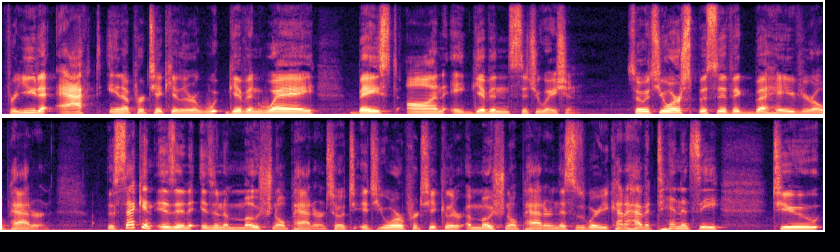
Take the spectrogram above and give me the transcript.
for you to act in a particular given way based on a given situation. So it's your specific behavioral pattern. The second is an is an emotional pattern. So it's it's your particular emotional pattern. This is where you kind of have a tendency to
